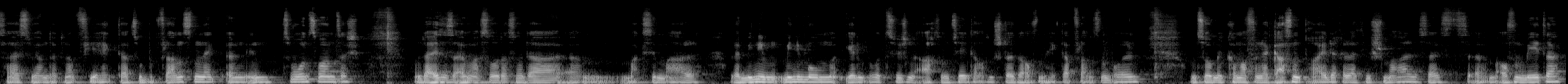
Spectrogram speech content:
Das heißt, wir haben da knapp vier Hektar zu bepflanzen in 22. Und da ist es einfach so, dass wir da ähm, maximal oder Minim, Minimum irgendwo zwischen 8.000 und 10.000 Stöcke auf dem Hektar pflanzen wollen. Und somit kommen wir von der Gassenbreite relativ schmal, das heißt ähm, auf einen Meter,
